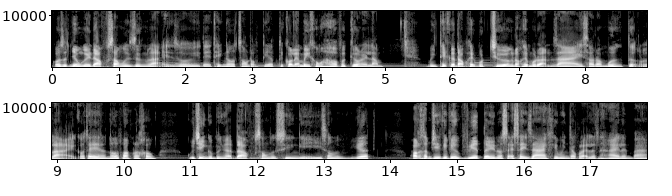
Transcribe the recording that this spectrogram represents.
Có rất nhiều người đọc xong rồi dừng lại rồi để thích nốt xong đọc tiếp. Thì có lẽ mình không hợp với kiểu này lắm. Mình thích là đọc hết một chương đọc hết một đoạn dài sau đó mường tượng lại có thể là nốt hoặc là không. Quy trình của mình là đọc xong rồi suy nghĩ xong rồi viết. Hoặc thậm chí cái việc viết đấy nó sẽ xảy ra khi mình đọc lại lần hai lần ba.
